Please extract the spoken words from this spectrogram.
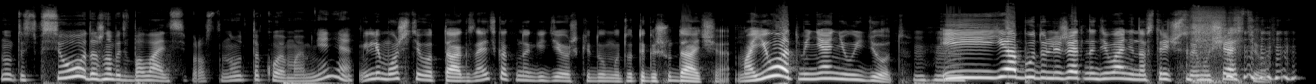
Ну, то есть все должно быть в балансе просто. Ну, вот такое мое мнение. Или можете вот так, знаете, как многие девушки думают, вот ты говоришь, удача. Мое от меня не уйдет. Мгм. И я буду лежать на диване навстречу своему счастью.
